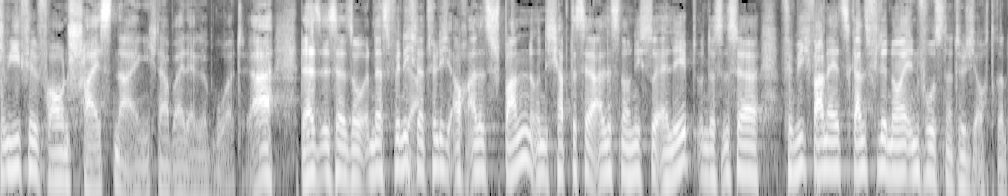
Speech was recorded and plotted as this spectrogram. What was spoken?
wie viele Frauen scheißen da eigentlich da bei der Geburt. Ja, das ist ja so. Und das finde ich ja. natürlich auch alles spannend und ich habe das ja alles noch nicht so erlebt. Und das ist ja, für mich waren da jetzt ganz viele neue Infos natürlich auch drin.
